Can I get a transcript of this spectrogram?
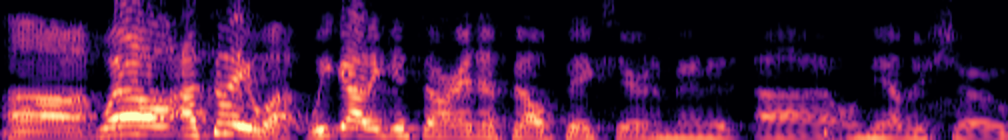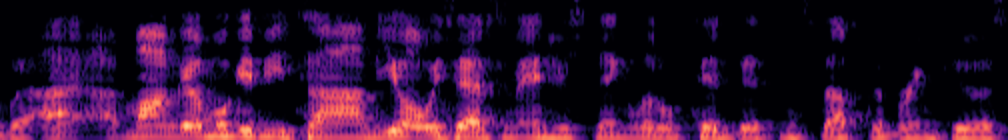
Uh, well, I'll tell you what, we got to get to our NFL picks here in a minute uh, on the other show. But I, I, Mongo, we'll give you time. You always have some interesting little tidbits and stuff to bring to us.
